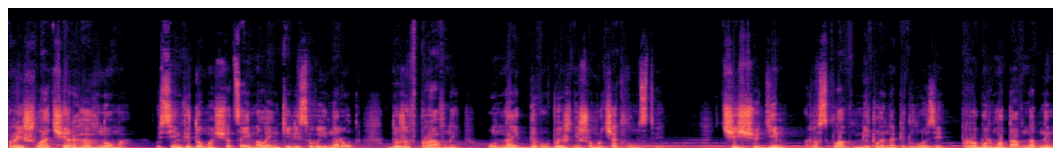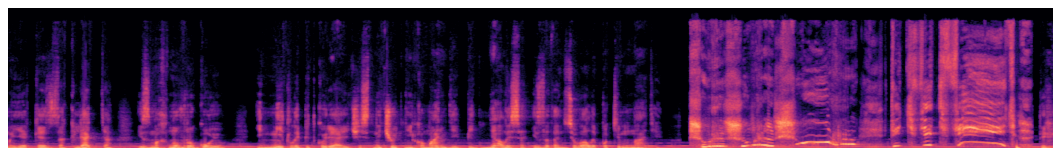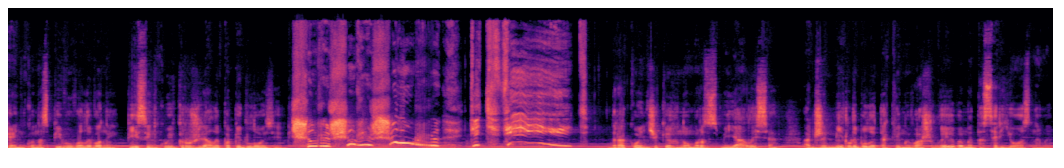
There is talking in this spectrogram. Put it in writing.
Прийшла черга гнома. Усім відомо, що цей маленький лісовий народ дуже вправний у найдивовижнішому чаклунстві. Чищу дім, розклав мітли на підлозі, пробурмотав над ними якесь закляття і змахнув рукою, і мітли, підкоряючись нечутній команді, піднялися і затанцювали по кімнаті. Шура, шура, шура, фіть, фіть, фіть. Тихенько наспівували вони пісеньку і кружляли по підлозі. Шура, шура, шура, фіть, фіть. Дракончик і гном розсміялися, адже мітли були такими важливими та серйозними.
